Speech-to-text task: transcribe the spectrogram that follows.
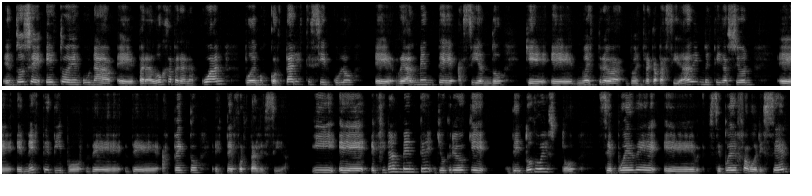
Entonces, esto es una eh, paradoja para la cual podemos cortar este círculo eh, realmente haciendo que eh, nuestra, nuestra capacidad de investigación eh, en este tipo de, aspectos esté fortalecida. Y eh, finalmente yo creo que de todo esto se puede, se puede favorecer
